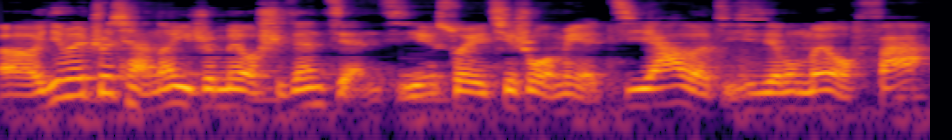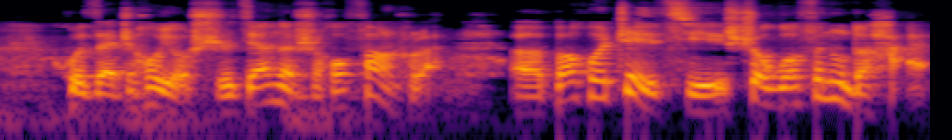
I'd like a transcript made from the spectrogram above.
呃，因为之前呢一直没有时间剪辑，所以其实我们也积压了几期节目没有发，会在之后有时间的时候放出来。呃，包括这期《涉过愤怒的海》。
